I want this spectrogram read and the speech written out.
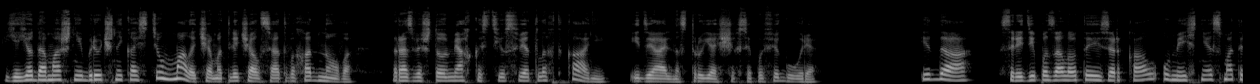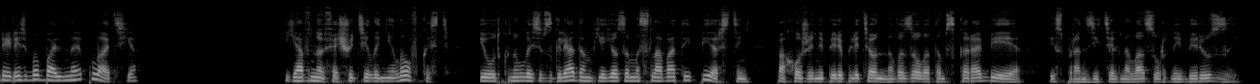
Ее домашний брючный костюм мало чем отличался от выходного, разве что мягкостью светлых тканей, идеально струящихся по фигуре. И да, среди позолоты и зеркал уместнее смотрелись бы бальные платья. Я вновь ощутила неловкость и уткнулась взглядом в ее замысловатый перстень, похожий на переплетенного золотом скоробея из пронзительно-лазурной бирюзы.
